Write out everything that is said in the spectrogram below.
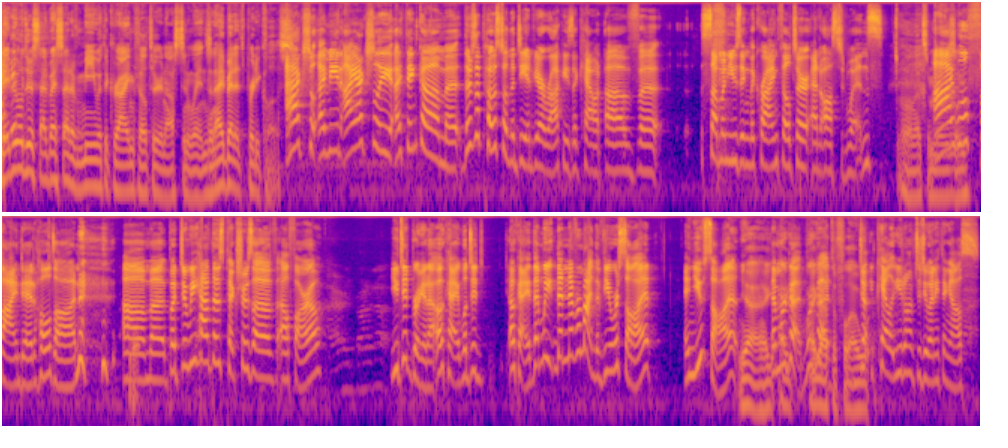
Maybe we'll do a side by side of me with the crying filter and Austin Wynns, and I bet it's pretty close. Actually, I mean, I actually, I think um, there's a post on the DNVR Rockies account of uh, someone using the crying filter and Austin Wynns. oh, that's amazing. I will find it. Hold on. um, uh, but do we have those pictures of Alfaro? You did bring it up. Okay. Well, did okay? Then we then never mind. The viewer saw it, and you saw it. Yeah, I- then we're I- good. We're I good. got the flow. Kayla, you don't have to do anything else.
